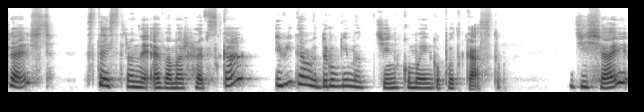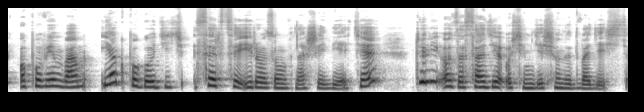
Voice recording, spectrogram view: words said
Cześć, z tej strony Ewa Marchewska i witam w drugim odcinku mojego podcastu. Dzisiaj opowiem Wam, jak pogodzić serce i rozum w naszej diecie, czyli o zasadzie 80-20.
